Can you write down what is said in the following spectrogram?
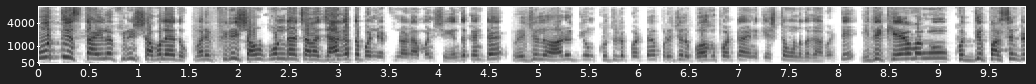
పూర్తి స్థాయిలో ఫినిష్ అవ్వలేదు. మరి ఫినిష్ అవ్వకుండా చాలా జాగ్రత్త పడినట్టున్నాడు ఆ మనిషి. ఎందుకంటే ప్రజలు ఆరోగ్యం కుదుటపడ్డా ప్రజలు బాగుపడ్డా ఆయనకి ఇష్టం ఉండదు కాబట్టి ఇది కేవలం కొద్ది పర్సెంట్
